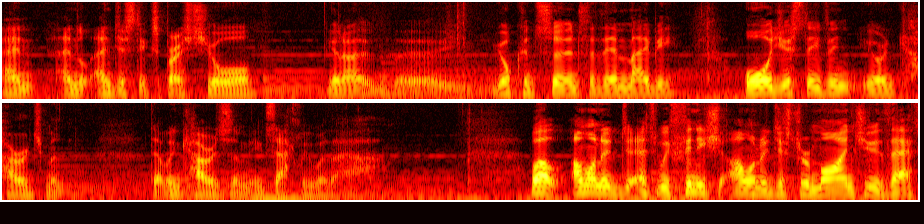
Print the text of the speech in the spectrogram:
and and, and just express your, you know, uh, your concern for them, maybe, or just even your encouragement that will encourage them exactly where they are. Well, I want to, as we finish, I want to just remind you that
